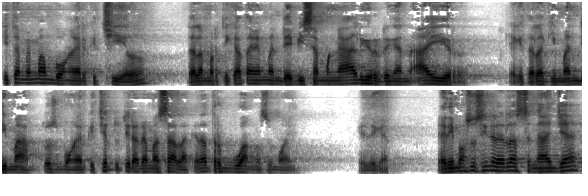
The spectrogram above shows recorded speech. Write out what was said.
kita memang buang air kecil, dalam arti kata memang dia bisa mengalir dengan air. Kayak kita lagi mandi, maaf, terus buang air kecil itu tidak ada masalah, karena terbuang semuanya. Gitu kan. Yang dimaksud sini adalah sengaja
